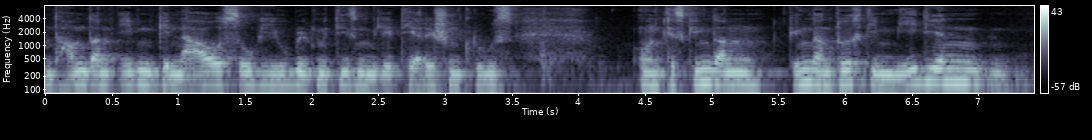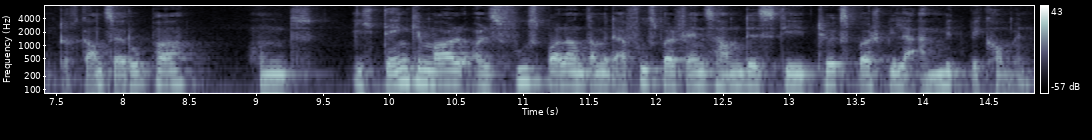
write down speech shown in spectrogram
und haben dann eben genau so gejubelt mit diesem militärischen Gruß. Und das ging dann, ging dann durch die Medien, durch ganz Europa. Und ich denke mal, als Fußballer und damit auch Fußballfans haben das die Türkspor-Spieler auch mitbekommen.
